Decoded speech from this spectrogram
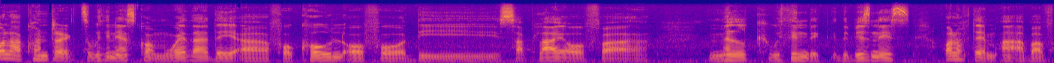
all our contracts within Eskom, whether they are for coal or for the supply of uh, milk within the, the business, all of them are above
